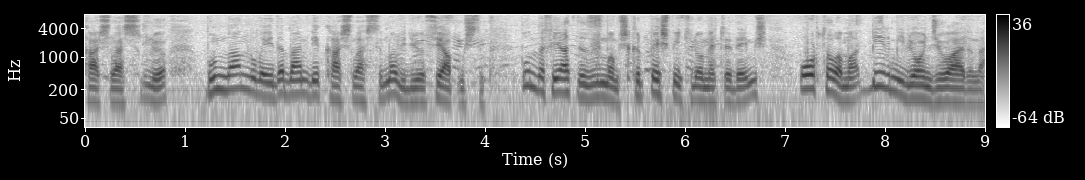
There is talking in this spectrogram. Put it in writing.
karşılaştırılıyor. Bundan dolayı da ben bir karşılaştırma videosu yapmıştım. Bunda fiyat yazılmamış. 45 bin kilometredeymiş. Ortalama 1 milyon civarına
